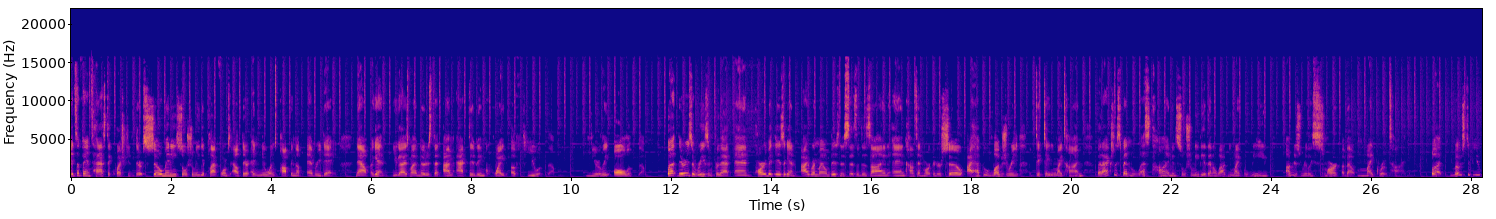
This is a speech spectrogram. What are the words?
It's a fantastic question. There are so many social media platforms out there and new ones popping up every day. Now, again, you guys might have noticed that I'm active in quite a few of them, nearly all of them. But there is a reason for that, and part of it is again, I run my own business as a design and content marketer, so I have the luxury of dictating my time, but I actually spend less time in social media than a lot of you might believe. I'm just really smart about micro time. But most of you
